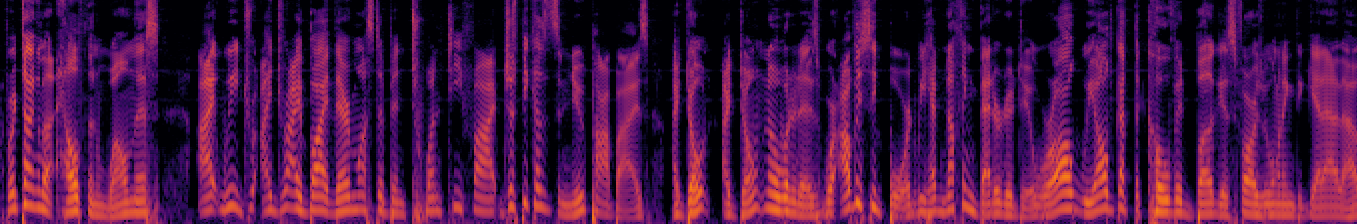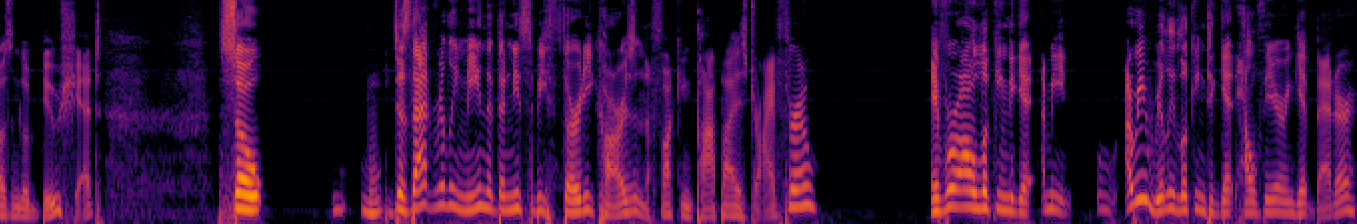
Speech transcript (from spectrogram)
if we're talking about health and wellness, I we I drive by. There must have been twenty five. Just because it's a new Popeyes, I don't I don't know what it is. We're obviously bored. We have nothing better to do. We're all we all got the COVID bug as far as we wanting to get out of the house and go do shit. So does that really mean that there needs to be 30 cars in the fucking Popeyes drive-through? If we're all looking to get I mean, are we really looking to get healthier and get better?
